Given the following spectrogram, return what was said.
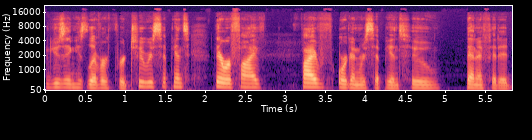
using his liver for two recipients. There were five five organ recipients who benefited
